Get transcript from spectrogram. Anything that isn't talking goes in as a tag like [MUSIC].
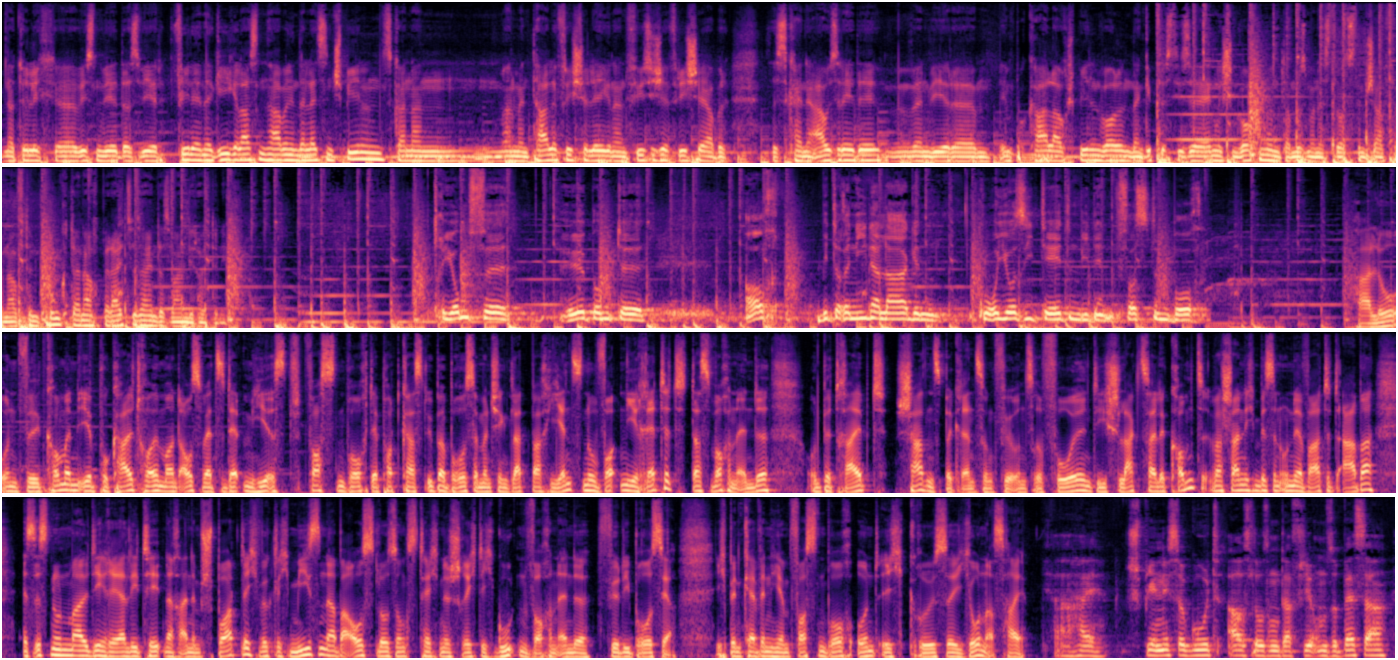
Natürlich äh, wissen wir, dass wir viel Energie gelassen haben in den letzten Spielen. Es kann an, an mentale Frische legen, an physische Frische, aber das ist keine Ausrede. Wenn wir äh, im Pokal auch spielen wollen, dann gibt es diese englischen Wochen und da muss man es trotzdem schaffen, auf den Punkt dann auch bereit zu sein. Das waren wir heute nicht. Triumphe, Höhepunkte, auch bittere Niederlagen, Kuriositäten wie den Pfostenbruch. Hallo und willkommen, ihr Pokalträumer und Auswärtsdeppen. Hier ist Pfostenbruch, der Podcast über Borussia Mönchengladbach. Jens Nowotny rettet das Wochenende und betreibt Schadensbegrenzung für unsere Fohlen. Die Schlagzeile kommt wahrscheinlich ein bisschen unerwartet, aber es ist nun mal die Realität nach einem sportlich wirklich miesen, aber auslosungstechnisch richtig guten Wochenende für die Borussia. Ich bin Kevin hier im Pfostenbruch und ich grüße Jonas. Hi. Ja, hi. Spiel nicht so gut, Auslosung dafür umso besser.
